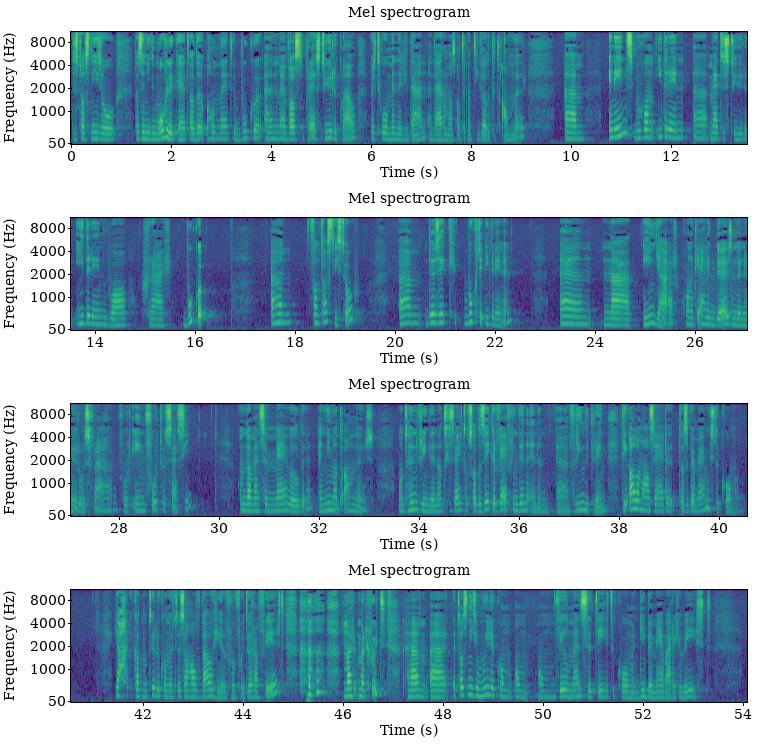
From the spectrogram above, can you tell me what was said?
Dus het was niet zo dat ze niet de mogelijkheid hadden om mij te boeken. En mijn vaste prijs, tuurlijk wel, werd gewoon minder gedaan. En daarom als alternatief had ik het ander. Um, ineens begon iedereen uh, mij te sturen. Iedereen wou graag boeken. Um, fantastisch toch? Um, dus ik boekte iedereen in. En na één jaar kon ik eigenlijk duizenden euro's vragen voor één fotosessie. Omdat mensen mij wilden en niemand anders. Want hun vriendin had gezegd, of ze hadden zeker vijf vriendinnen in een uh, vriendenkring, die allemaal zeiden dat ze bij mij moesten komen. Ja, ik had natuurlijk ondertussen half België gefotografeerd. maar, maar goed, um, uh, het was niet zo moeilijk om, om, om veel mensen tegen te komen die bij mij waren geweest.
